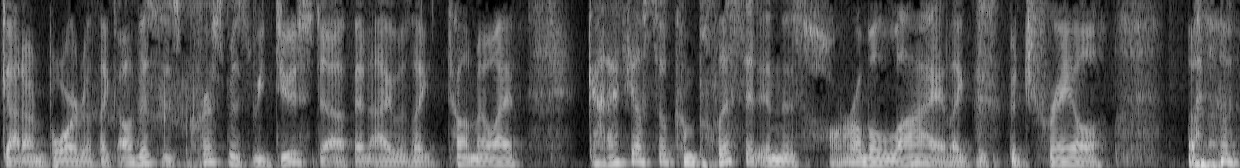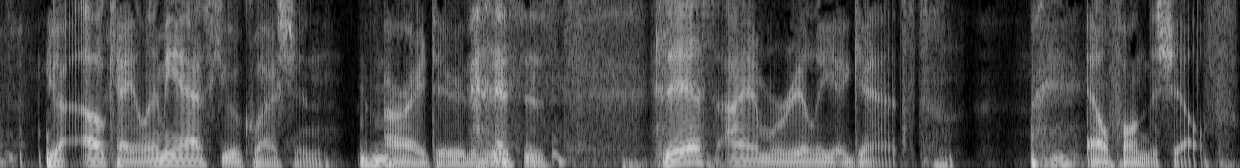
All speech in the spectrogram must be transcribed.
got on board with like, oh, this is Christmas. We do stuff, and I was like telling my wife, God, I feel so complicit in this horrible lie, like this betrayal. Yeah. Okay. Let me ask you a question. Mm-hmm. All right, dude. This is this I am really against. Elf on the shelf.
